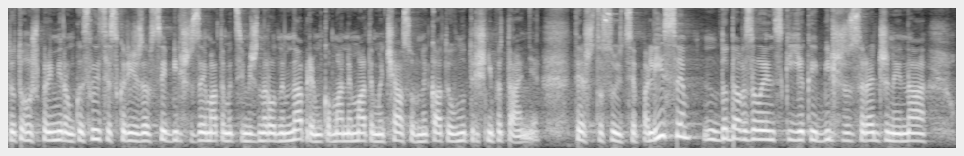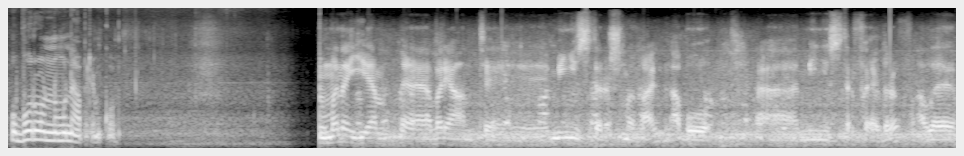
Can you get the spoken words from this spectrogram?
До того ж, приміром, Кислиця, скоріш за все, більше займатиметься міжнародним напрямком, а не матиме часу вникати у внутрішні питання. Теж стосується Паліси, додав Зеленський, який більше зосереджений на оборонному напрямку. Мене є е, варіант е, міністр Шмигаль або е, міністр Федоров, але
